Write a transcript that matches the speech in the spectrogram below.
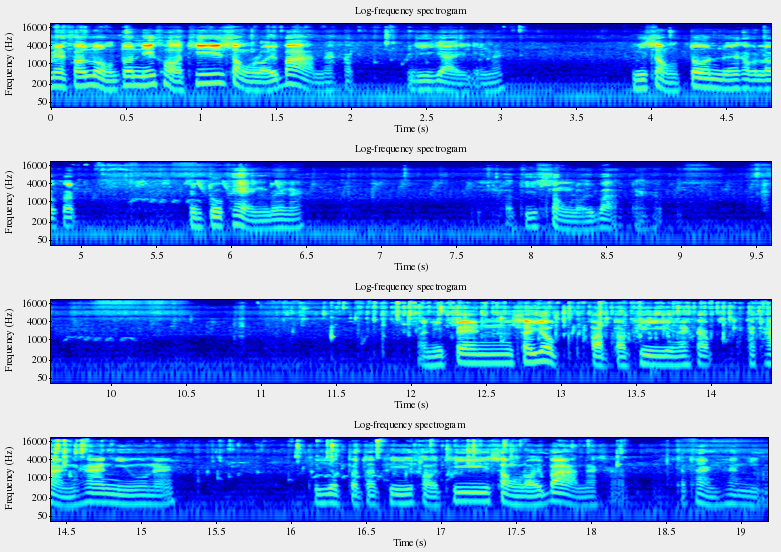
แม่ฟ้าหลวงต้นนี้ขอที่สองร้อยบาทนะครับ ใหญ่ๆเลยนะ มีสองต้นเลยครับ แล้วก็เป็นตัวแผงด้วยนะขอที่สองร้อยบาทนะครับ อันนี้เป็นสยบปัตตภีนะครับ กระถางห้านิ้วนะ สยบปัตตภีขอที่สองร้อยบาทนะครับ กระถางห้านิ้ว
